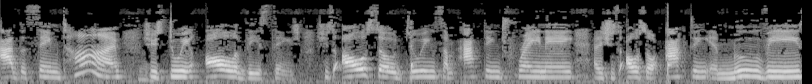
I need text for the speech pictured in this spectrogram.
at the same time, she's doing all of these things. She's also doing some acting training, and she's also acting in movies,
